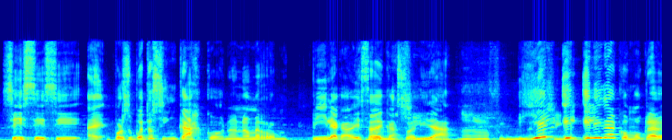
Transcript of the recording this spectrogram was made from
Sí, sí, sí. Eh, por supuesto sin casco, no, no me rompí la cabeza de casualidad. No, no, fue Y él, él, era como, claro,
